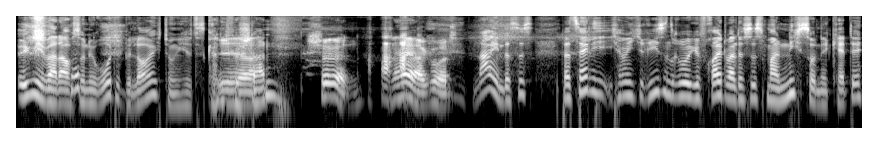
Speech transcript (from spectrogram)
Irgendwie war da auch so eine rote Beleuchtung. Ich habe das gar nicht Ja. verstanden. Schön. Naja, gut. Nein, das ist tatsächlich, ich habe mich riesen drüber gefreut, weil das ist mal nicht so eine Kette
